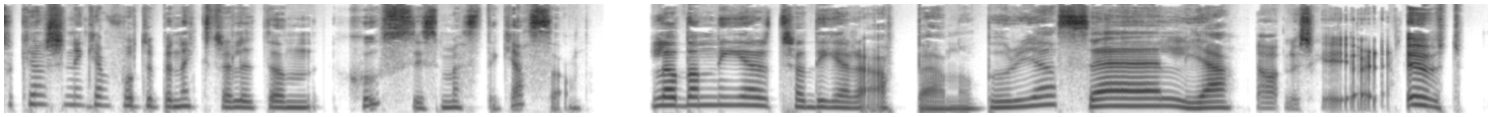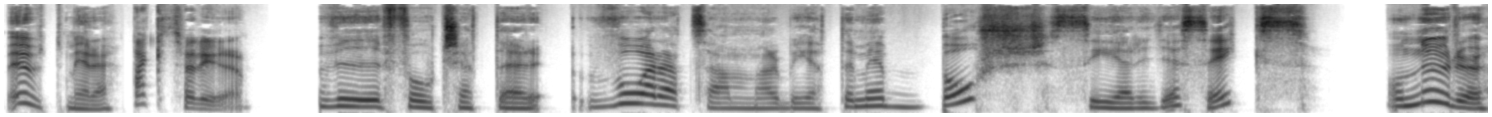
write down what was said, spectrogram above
så kanske ni kan få typ en extra liten skjuts i semesterkassan. Ladda ner Tradera-appen och börja sälja. Ja, nu ska jag göra det. Ut, ut med det. Tack Tradera. Vi fortsätter vårt samarbete med Bosch serie 6. Och nu du,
